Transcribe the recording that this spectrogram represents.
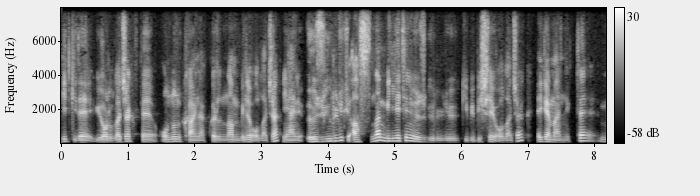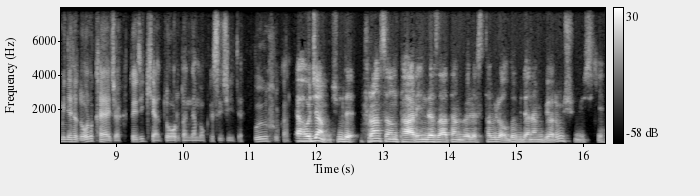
gitgide yorulacak ve onun kaynaklarından biri olacak. Yani özgürlük aslında milletin özgürlüğü gibi bir şey olacak. Egemenlikte millete doğru kayacak. Dedik ya doğrudan demokrasiciydi. Buyur Furkan. Ya hocam şimdi Fransa'nın tarihinde zaten böyle stabil olduğu bir dönem görmüş müyüz ki?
